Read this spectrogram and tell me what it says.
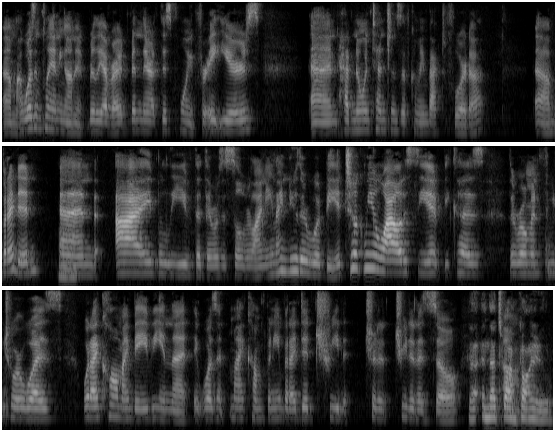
Um, I wasn't planning on it really ever. I'd been there at this point for eight years, and had no intentions of coming back to Florida. Um, but I did, Mhm. and I believed that there was a silver lining, and I knew there would be. It took me a while to see it because the Roman Food Tour was what I call my baby, in that it wasn't my company, but I did treat it treat it, treat it as so. That- And that's why I'm Um, calling you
